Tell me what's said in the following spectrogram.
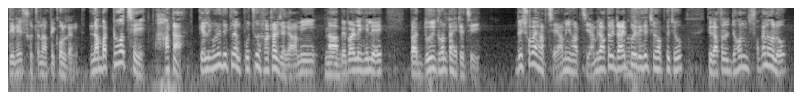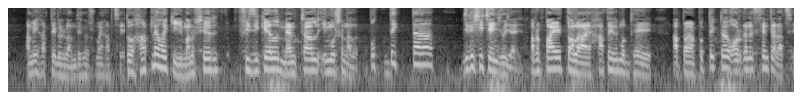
দিনের সূচনা আপনি করলেন। নাম্বার টু হচ্ছে হাঁটা। ক্যালিফোর্নিয়া দেখলাম প্রচুর হাঁটার জায়গা। আমি আহ, বেভারলি হিলে প্রায় দুই ঘণ্টা হেঁটেছি। বেশ সময় হাঁটছে আমি হাঁটছি। আমি রাতে ড্রাইভ করে দেখেছি সবকিছু কিন্তু রাতে যখন সকাল হলো আমি হাঁটতে বেরোলাম দেখে সময় হাঁটছে। তো হাঁটলে হয় কি মানুষের ফিজিক্যাল মেন্টাল ইমোশনাল প্রত্যেকটা জিনিসই চেঞ্জ হয়ে যায়। আপনার পায়ের তলায় হাতের মধ্যে আপনার প্রত্যেকটা অর্গানের সেন্টার আছে।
